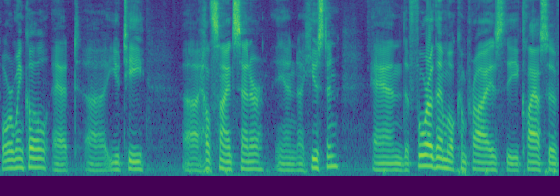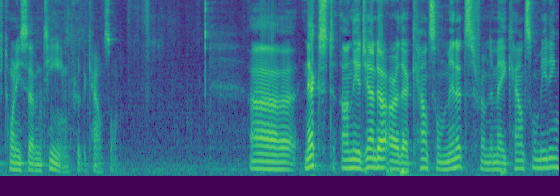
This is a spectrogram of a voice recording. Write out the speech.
Boerwinkle at uh, UT uh, Health Science Center in uh, Houston. And the four of them will comprise the class of 2017 for the council. Uh, Next on the agenda are the council minutes from the May council meeting.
